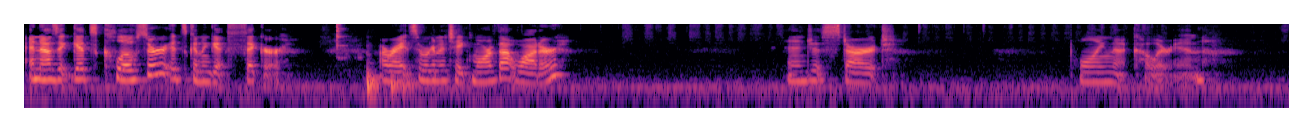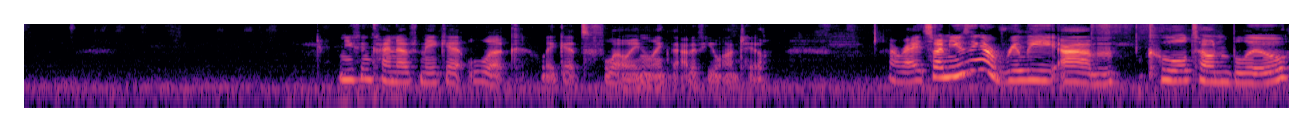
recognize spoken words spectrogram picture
and as it gets closer it's going to get thicker. All right, so we're going to take more of that water and just start pulling that color in. And you can kind of make it look like it's flowing like that if you want to. All right, so I'm using a really um, cool tone blue.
